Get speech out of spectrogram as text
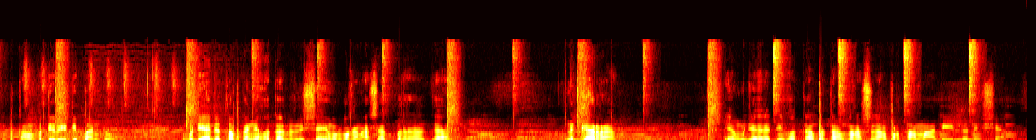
yang pertama berdiri di Bandung. Kemudian ditetapkannya Hotel Indonesia yang merupakan aset berharga negara yang menjadi hotel bertaraf internasional pertama di Indonesia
